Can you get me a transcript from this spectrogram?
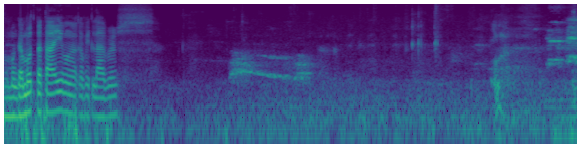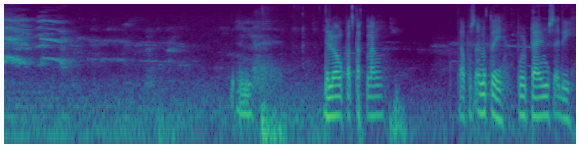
magamot na tayo mga kapit lovers. Yan. Dalawang patak lang. Tapos ano to eh, four times a day.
